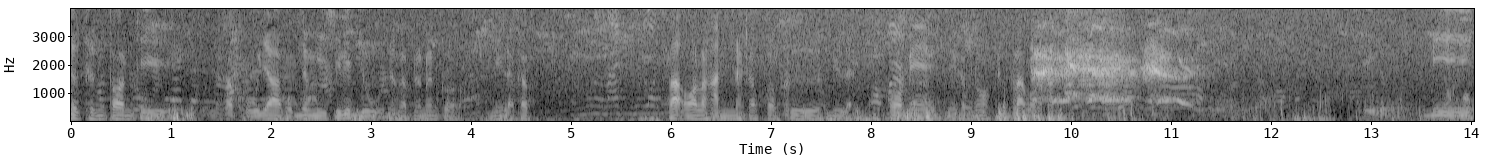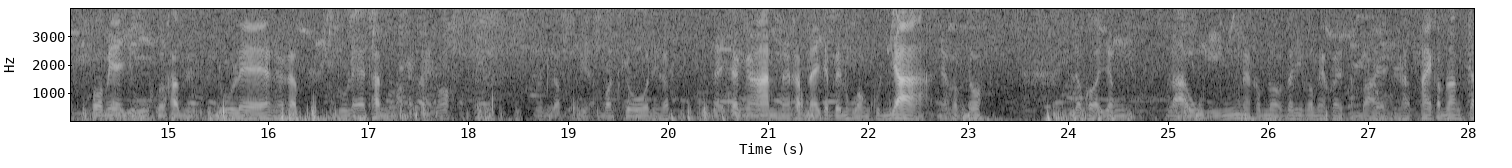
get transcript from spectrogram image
นึกถึงตอนที่นะครับปู่ย่าผมยังมีชีวิตอยู่นะครับดังนั้นก็นี่แหละครับ พระอรหันต์นะครับก็คือนี่แหละพ่อแม่นี่ครับเนาะเป็นพระอรหันต์ที่ มีพ่อแม่อยู่ก็ครับดูแลนะครับ ดูแลท่านเนาะเหมือนกับเนี่ยบอสโจนี่ครับไหนจะงานนะครับไหนจะเป็นห่วงคุณย่านะครับเนาะแล้วก็ยังหลาอุ้งอิงนะครับเนาะตอนนี้ก็ไม่ค่อยสบายนะครับ ให้กำลังใจ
